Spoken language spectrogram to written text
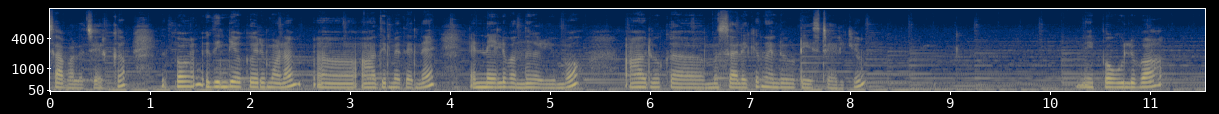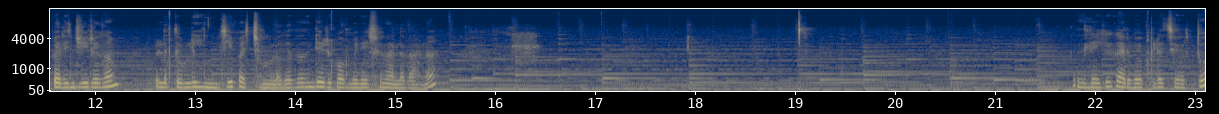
സവാള ചേർക്കാം. ഇപ്പോൾ ഇതിന്റെയൊക്കെ ഒരു മണം ആദ്യമേ തന്നെ എണ്ണയിൽ വന്നു കഴിയുമ്പോൾ ആ ഒരു മസാലയ്ക്ക് നല്ലൊരു ടേസ്റ്റ് ആയിരിക്കും. ഇപ്പോൾ ഉലുവ പെരിഞ്ചീരകം വെളുത്തുള്ളി ഇഞ്ചി പച്ചമുളക്. ഇതിന്റെ ഒരു കോമ്പിനേഷൻ നല്ലതാണ്. ഇതിലേക്ക് കറിവേപ്പില ചേർത്തു.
